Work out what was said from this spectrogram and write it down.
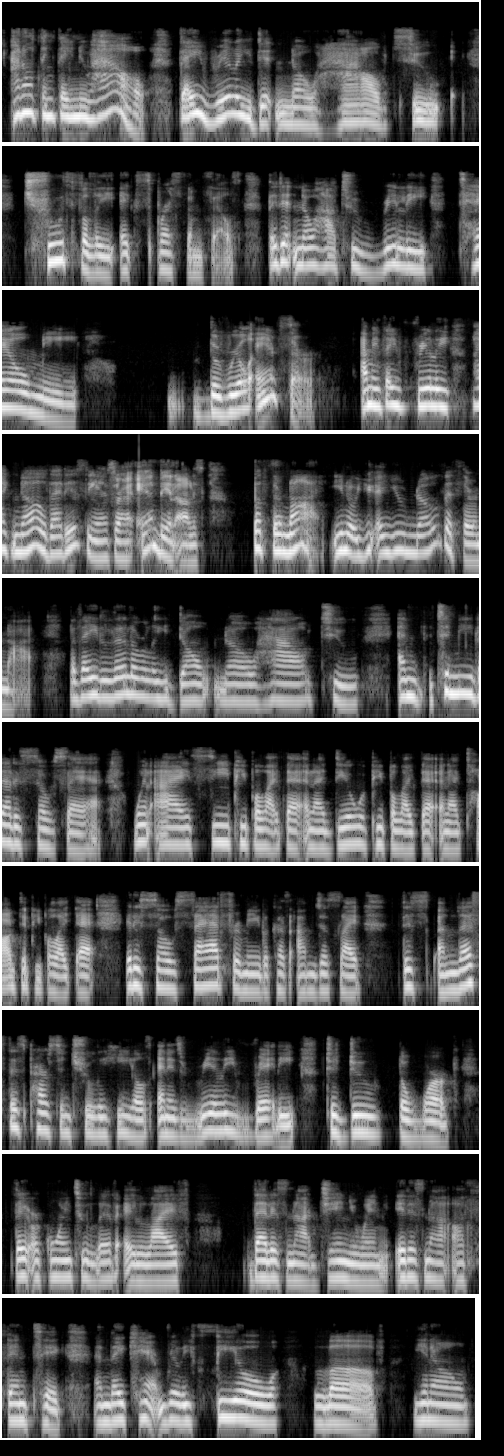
I don't think they knew how. They really didn't know how to truthfully express themselves. They didn't know how to really tell me the real answer. I mean, they really like, no, that is the answer. I am being honest, but they're not. You know, you and you know that they're not, but they literally don't know how to. And to me, that is so sad when I see people like that and I deal with people like that and I talk to people like that. It is so sad for me because I'm just like, this, unless this person truly heals and is really ready to do the work, they are going to live a life that is not genuine, it is not authentic, and they can't really feel love, you know,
